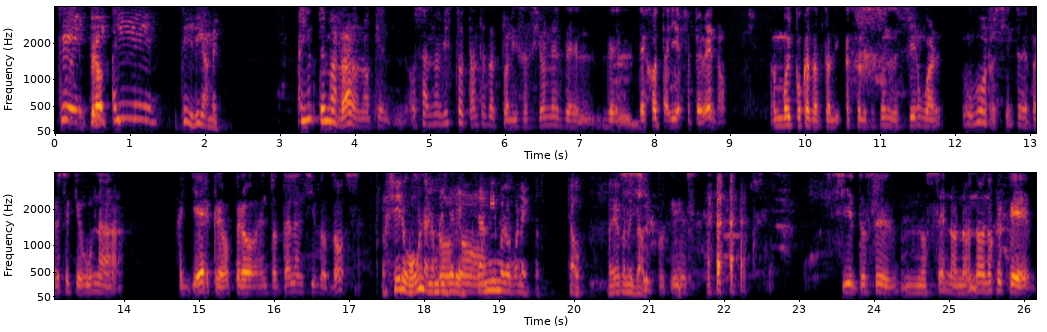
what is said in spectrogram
¿Qué, pero Sí, dígame. Hay un tema raro, ¿no? Que, o sea, no he visto tantas actualizaciones del, del DJI FPV, ¿no? Muy pocas actualizaciones de firmware. Hubo reciente, me parece que una ayer, creo, pero en total han sido dos. Ayer hubo una, no me enteré. Ya mismo lo conecto. Chau, voy a conectar. Sí, porque sí, entonces no sé, no, no, no, no creo que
